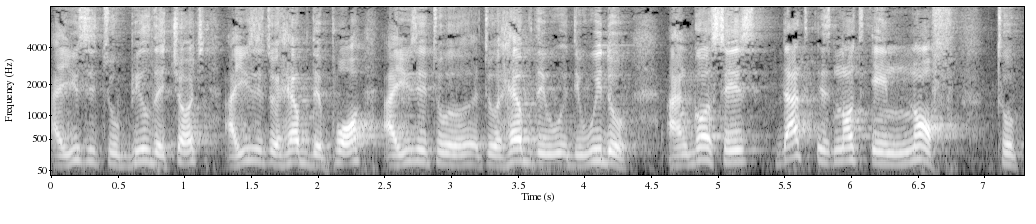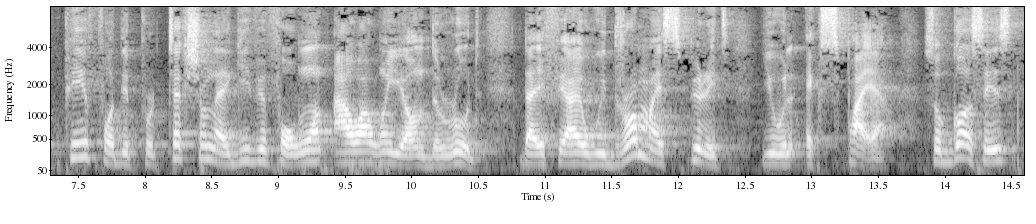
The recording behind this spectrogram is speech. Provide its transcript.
I used it to build the church, I used it to help the poor, I used it to, to help the, the widow. And God says, that is not enough to pay for the protection I give you for one hour when you're on the road. That if I withdraw my spirit, you will expire. So God says,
